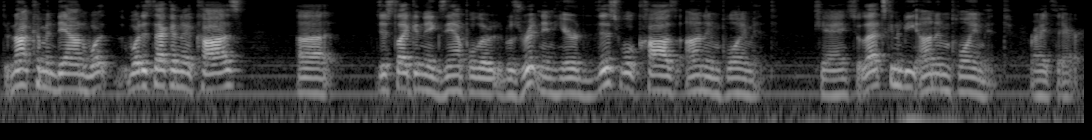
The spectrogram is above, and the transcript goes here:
They're not coming down. What What is that going to cause? Uh, just like in the example that was written in here, this will cause unemployment. Okay, so that's going to be unemployment right there,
